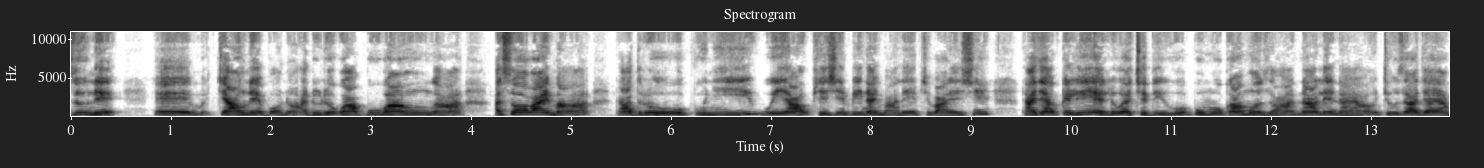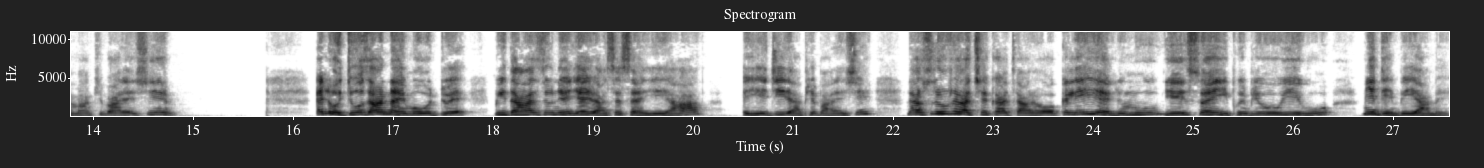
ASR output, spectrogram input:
စုနဲ့အဲကြောင်းနဲ့ပေါ့နော်အတူတကွပူပေါင်းကအစောပိုင်းမှာဒါသူတို့ကိုကူညီဝင်ရောက်ဖြည့်ရှင်းပေးနိုင်မှာလည်းဖြစ်ပါတယ်ရှင်။ဒါကြောင့်ကလေးရဲ့လိုအပ်ချက်တွေကိုပုံမကောင်းမွန်စွာနားလည်နိုင်အောင်ကြိုးစားကြရမှာဖြစ်ပါတယ်ရှင်။အဲ့လိုစူးစမ်းနိုင်မှုအတွက်မိသားစုနဲ့ရရဆက်ဆံရေးဟာ အရေးကြီးတာဖြစ်ပါတယ်ရှင်။နောက်စတုထအချက်ကကြတော့ကလေးရဲ့လူမှုရေးစွမ်းရည်ဖွံ့ဖြိုးရေးကိုမြင့်တင်ပေးရမယ်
